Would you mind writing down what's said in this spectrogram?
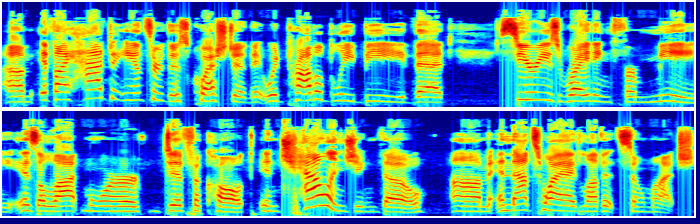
um, if I had to answer this question, it would probably be that series writing for me is a lot more difficult and challenging, though, um, and that's why I love it so much.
